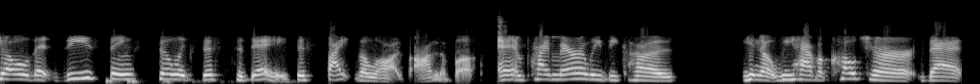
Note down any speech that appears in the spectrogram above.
show that these things still exist today despite the laws on the book. And primarily because, you know, we have a culture that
